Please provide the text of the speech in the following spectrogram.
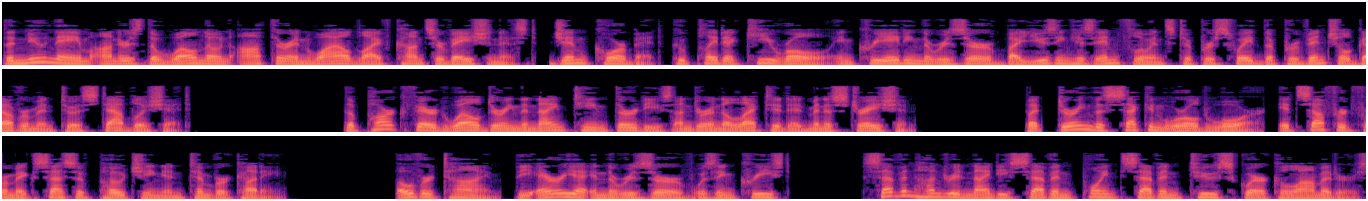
The new name honors the well-known author and wildlife conservationist, Jim Corbett, who played a key role in creating the reserve by using his influence to persuade the provincial government to establish it. The park fared well during the 1930s under an elected administration. But, during the Second World War, it suffered from excessive poaching and timber cutting. Over time, the area in the reserve was increased 797.72 square kilometers,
